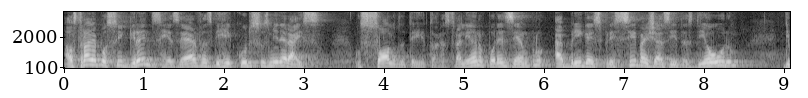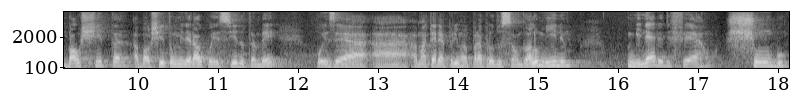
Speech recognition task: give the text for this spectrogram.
A Austrália possui grandes reservas de recursos minerais. O solo do território australiano, por exemplo, abriga expressivas jazidas de ouro, de bauxita. A bauxita é um mineral conhecido também, pois é a, a, a matéria-prima para a produção do alumínio, minério de ferro, chumbo,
